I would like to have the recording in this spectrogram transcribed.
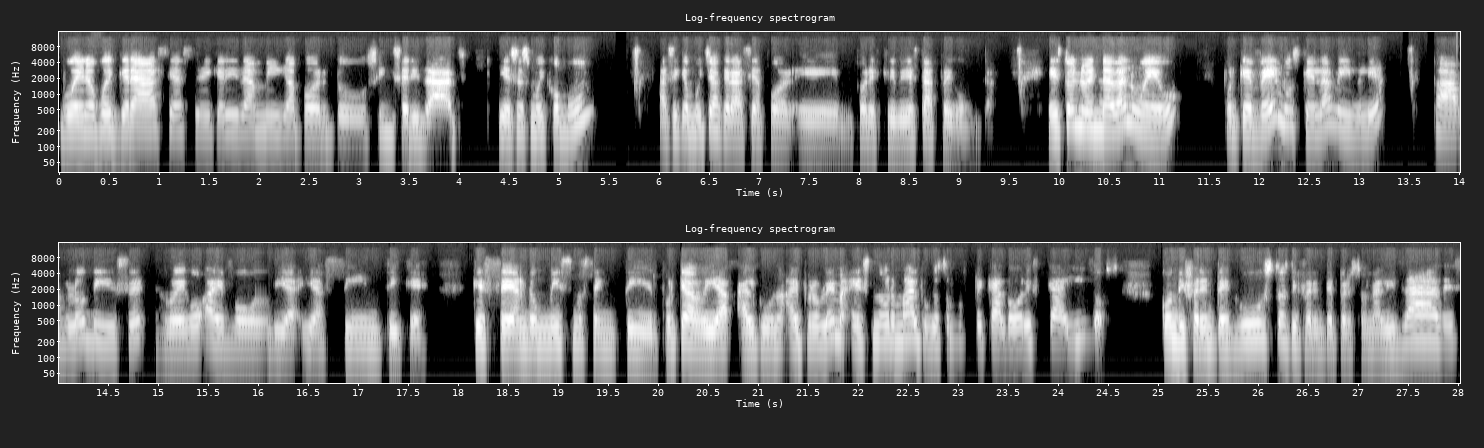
Bueno, pues gracias, mi querida amiga, por tu sinceridad y eso es muy común. Así que muchas gracias por, eh, por escribir esta pregunta. Esto no es nada nuevo, porque vemos que en la Biblia Pablo dice, ruego a Evodia y a Sintique que sean de un mismo sentir, porque había algunos, hay problemas, es normal porque somos pecadores caídos, con diferentes gustos, diferentes personalidades,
